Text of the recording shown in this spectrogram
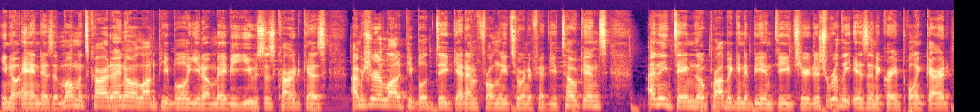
you know, and is a Moments card. I know a lot of people, you know, maybe use this card because I'm sure a lot of people did get him for only 250 tokens. I think Dame, though, probably going to be in D tier. Just really isn't a great point guard.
